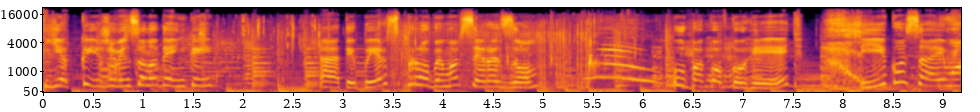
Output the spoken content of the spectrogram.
Який же він солоденький. А тепер спробуємо все разом. Упаковку геть. І кусаємо.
